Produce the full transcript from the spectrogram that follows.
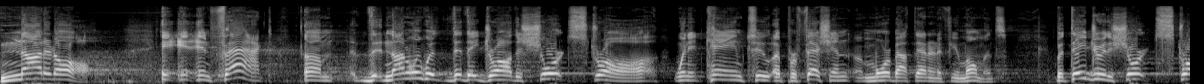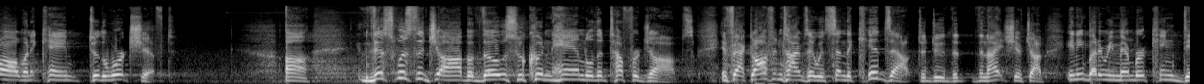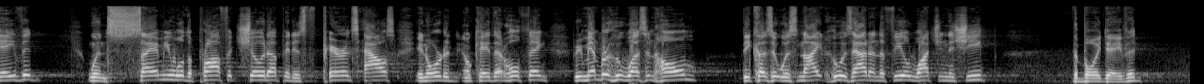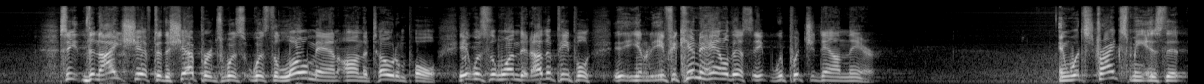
Not at all. In, fact, um, the, not only did they draw the short straw when it came to a profession, more about that in a few moments, but they drew the short straw when it came to the work shift. Uh, this was the job of those who couldn't handle the tougher jobs. In fact, oftentimes they would send the kids out to do the, the night shift job. Anybody remember King David? When Samuel the prophet showed up at his parents' house in order, okay, that whole thing. Remember who wasn't home? Because it was night. Who was out in the field watching the sheep? The boy David. See, the night shift of the shepherds was, was the low man on the totem pole. It was the one that other people, eh, you know, if you couldn't handle this, it would put you down there. And what strikes me is that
